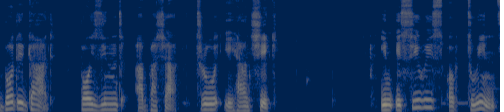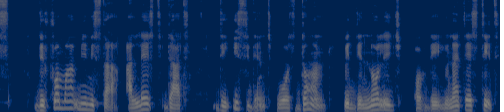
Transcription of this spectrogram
bodyguard poisoned Abacha through a handshake. In a series of tweets, the former minister alleged that the incident was done with the knowledge of the United States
